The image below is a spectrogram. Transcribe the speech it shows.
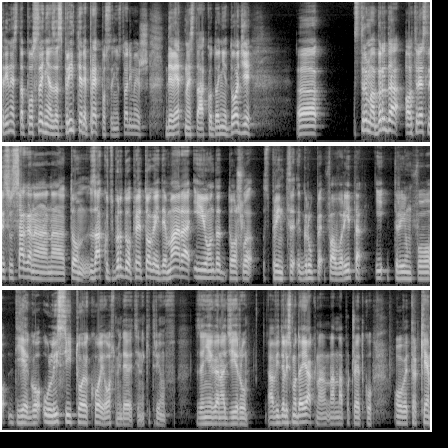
13. poslednja za sprintere, pretposlednja, u stvari ima još 19. ako do nje dođe. Uh, strma brda, otresli su Saga na, tom Zakuc brdu, pre toga i Demara i onda došlo sprint grupe favorita i triumfo Diego Ulisi, to je koji, osmi, deveti neki triumf za njega na džiru, a videli smo da je jak na, na, na početku ove trke.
